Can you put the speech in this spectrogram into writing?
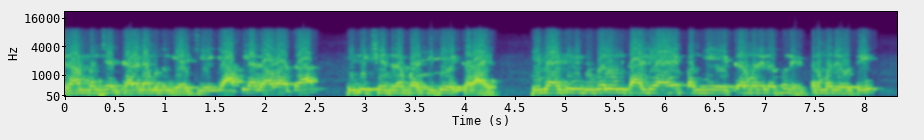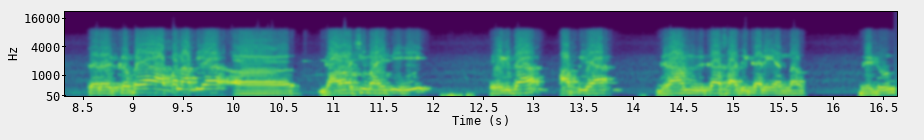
ग्रामपंचायत कार्यालयामधून घ्यायची आहे की आपल्या गावाचा किती क्षेत्रफळ किती एकर आहे? ही माहिती मी गुगलवरून काढली आहे पण ही एकरमध्ये नसून हेक्टरमध्ये होती. तर कृपया आपण आपल्या गावाची माहिती ही एकदा आपल्या ग्राम विकास अधिकारी यांना भेटून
